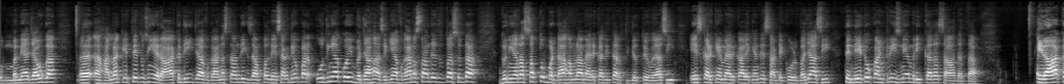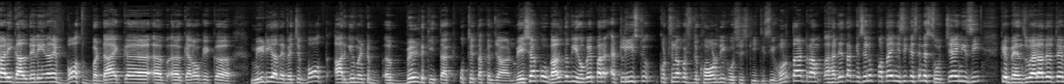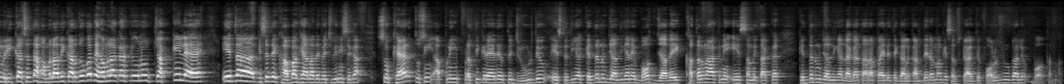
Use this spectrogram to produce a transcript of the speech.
ਮੰਨਿਆ ਜਾਊਗਾ। ਹਾਲਾਂਕਿ ਇੱਥੇ ਤੁਸੀਂ ਇਰਾਕ ਦੀ ਜਾਂ ਅਫਗਾਨਿਸਤਾਨ ਦੀ ਐਗਜ਼ਾਮਪਲ ਦੇ ਸਕਦੇ ਹੋ, ਪਰ ਉਹਦੀਆਂ ਕੋਈ ਵਜ੍ਹਾਵਾਂ ਸੀਗੀਆਂ। ਅਫਗਾਨਿਸਤਾਨ ਦੇ ਤੋਂ ਤਾਂ ਸਿੱਧਾ ਦੁਨੀਆ ਦਾ ਸਭ ਤੋਂ ਵੱਡਾ ਹਮਲਾ ਅਮਰੀਕਾ ਦੀ ਧਰਤੀ ਦੇ ਉੱਤੇ ਹੋਇਆ ਸੀ। ਇਸ ਕਰਕੇ ਅਮਰੀਕਾ ਵਾਲੇ ਕਹਿੰਦੇ ਸਾਡੇ ਕੋਲ ਵਜ੍ਹਾ ਸੀ ਤੇ ਨੇਟੋ ਕੰਟਰੀਜ਼ ਨੇ ਅਮਰੀਕਾ ਦਾ ਸਾਥ ਦਿੱਤਾ। ਇਰਾਕ ਵਾਲੀ ਗੱਲ ਦੇ ਲਈ ਇਹਨਾਂ ਨੇ ਬਹੁਤ ਵੱਡਾ ਇੱਕ ਅ, ਕਹਿ ਲਓ ਕਿ ਇੱਕ ਮੀਡੀਆ ਦੇ ਵਿੱਚ ਬਹੁਤ ਆਰਗੂਮੈਂਟ ਬਿਲਡ ਕੀਤਾ ਉੱਥੇ ਤੱਕ ਜਾਣ ਬੇਸ਼ੱਕ ਉਹ ਗਲਤ ਵੀ ਹੋਵੇ ਪਰ ਐਟਲੀਸਟ ਕੁਝ ਨਾ ਕੁਝ ਦਿਖਾਉਣ ਦੀ ਕੋਸ਼ਿਸ਼ ਕੀਤੀ ਸੀ। ਹੁਣ ਤਾਂ ਟਰੰਪ ਹਜੇ ਤੱਕ ਕਿਸੇ ਨੂੰ ਪਤਾ ਹੀ ਨਹੀਂ ਸੀ ਕਿਸੇ ਨੇ ਸੋਚਿਆ ਹੀ ਨਹੀਂ ਸੀ ਕਿ ਵੈਨਜ਼ੂਏਲਾ ਦੇ ਉੱਤੇ ਅਮਰੀਕਾ ਸਿੱਧਾ ਹਮਲਾ ਵੀ ਕਰ ਦਊਗਾ ਤੇ ਹਮਲਾ ਕਰਕੇ ਉਹਨੂੰ ਚੱਕ ਕੇ ਲੈ ਇਹ ਤਾਂ ਕਿਸੇ ਦੇ ਖਾਬਾ ਖਿਆਲਾਂ ਦੇ ਵਿੱਚ ਵੀ ਨਹੀਂ ਸੀਗਾ। ਸੋ ਖੈਰ, ਤੁਸੀਂ ਆਪਣੀ ਪ੍ਰਤੀਕਿਰਿਆ ਦੇ ਉੱਤੇ ਜ਼ਰੂਰ ਦਿਓ। ਇਹ ਸਥਿਤੀਆਂ ਕਿੱਧਰ ਨੂੰ ਜਾਂਦੀਆਂ ਨੇ? ਬਹੁਤ ਜ਼ਿਆਦਾ ਖਤਰਨਾਕ ਨੇ। ਇਸ ਸਮੇਂ ਤੱਕ ਕਿੱਧਰ ਨੂੰ ਜਾਂਦੀਆਂ? ਲਗਾਤਾਰ ਆਪਾਂ ਇਹਦੇ ਤੇ ਗੱਲ ਕਰਦੇ ਰਵਾਂਗੇ। ਸਬਸਕ੍ਰਾਈਬ ਤੇ ਫੋਲੋ ਜ਼ਰੂਰ ਕਰ ਲਿਓ। ਬਹੁਤ ਧੰਨਵਾਦ।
